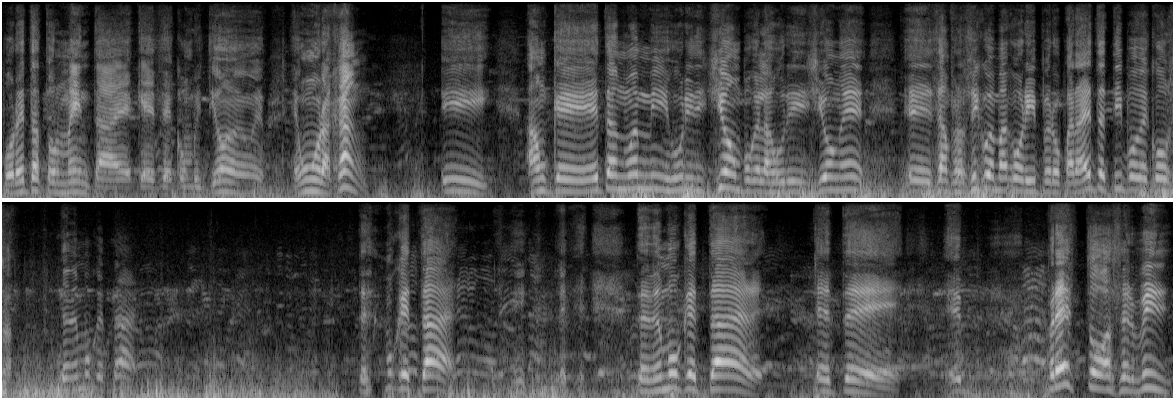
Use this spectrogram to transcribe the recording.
por esta tormenta eh, que se convirtió en, un huracán. Y aunque esta no es mi jurisdicción, porque la jurisdicción es eh, San Francisco de Macorís, pero para este tipo de cosas tenemos que estar, tenemos que estar, tenemos que estar este, eh, presto a servir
